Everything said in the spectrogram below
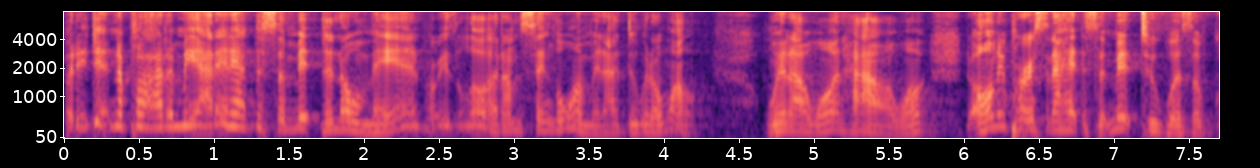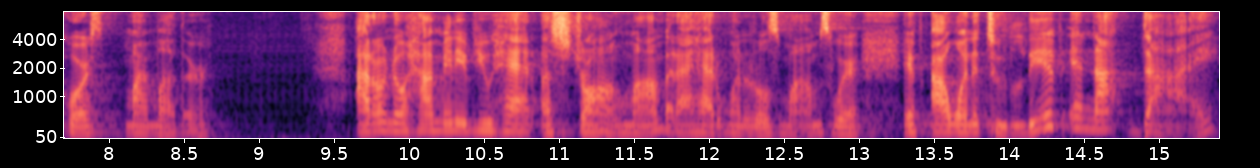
but it didn't apply to me. I didn't have to submit to no man. Praise the Lord. I'm a single woman. I do what I want, when I want, how I want. The only person I had to submit to was, of course, my mother. I don't know how many of you had a strong mom, but I had one of those moms where if I wanted to live and not die,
